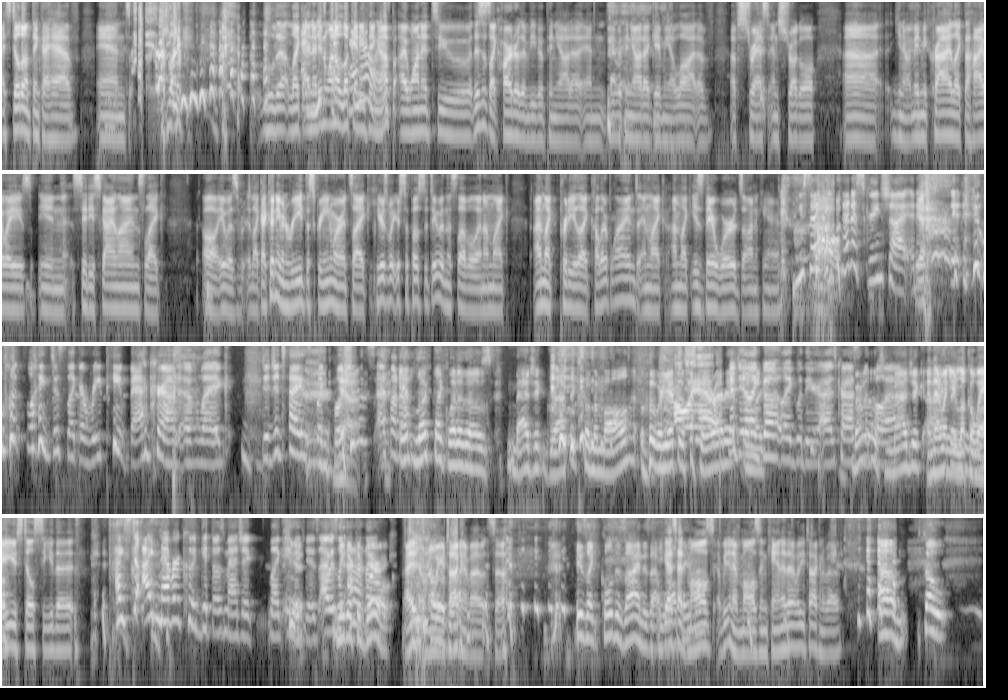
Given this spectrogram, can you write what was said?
I still don't think I have. And like, like, and, And I didn't want to look anything hours. up. I wanted to. This is like harder than Viva Pinata, and Viva Pinata gave me a lot of of stress and struggle. Uh, you know, it made me cry like the highways in City Skylines. Like, oh, it was like I couldn't even read the screen where it's like, here's what you're supposed to do in this level, and I'm like. I'm like pretty like colorblind and like I'm like, is there words on here? You said Oh. you sent a screenshot, and Yeah. it, it it looked like just like a repeat background of like digitized like bushes. I don't know. It looked like one of those magic graphics from the mall where you have to Oh, stare yeah. at it. You have to and, like, go like with your eyes crossed and remember then pull those out. magic And then when you look away, you still see the. I still I never could get those magic like Yeah. images. I was like, Neither I don't could Derek. know. I don't know what you're talking about. So He's like, cool design. Is that you guys had malls. We didn't have malls in Canada. What are you talking about? um, so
